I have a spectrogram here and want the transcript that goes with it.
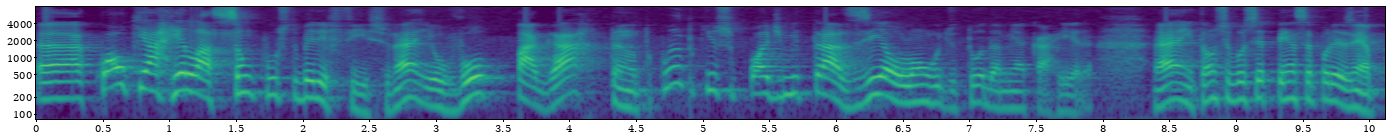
uh, qual que é a relação custo-benefício? Né? Eu vou pagar tanto, quanto que isso pode me trazer ao longo de toda a minha carreira? Né? Então, se você pensa, por exemplo,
